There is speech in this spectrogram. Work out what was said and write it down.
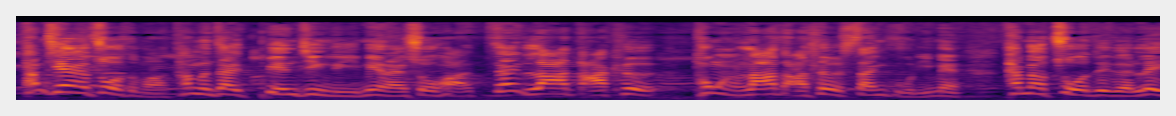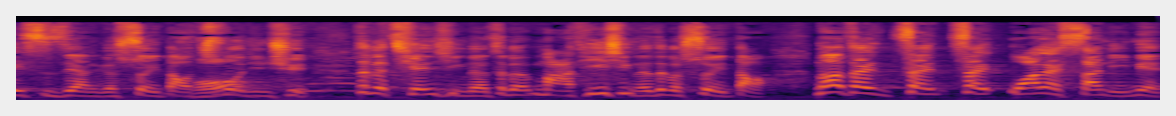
他们现在要做什么？他们在边境里面来说话，在拉达克通往拉达克山谷里面，他们要做这个类似这样一个隧道，戳进去这个前行的这个马蹄形的这个隧道，然后再再再挖在山里面。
